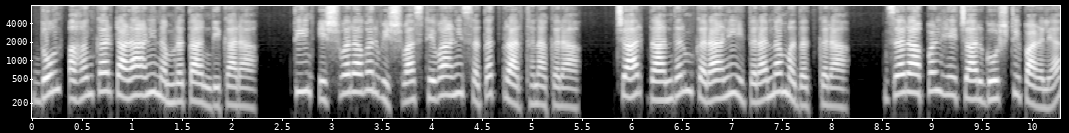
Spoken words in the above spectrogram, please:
दोन अहंकार टाळा आणि नम्रता अंगीकारा. तीन ईश्वरावर विश्वास ठेवा आणि सतत प्रार्थना करा. चार दानधर्म करा आणि इतरांना मदत करा. जर आपण हे चार गोष्टी पाळल्या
